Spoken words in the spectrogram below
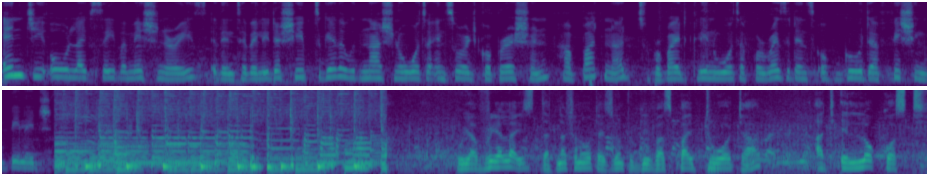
NGO Lifesaver Missionaries, the Entebbe leadership, together with National Water and Sewerage Corporation, have partnered to provide clean water for residents of Gudda Fishing Village. We have realized that National Water is going to give us piped water at a low cost.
